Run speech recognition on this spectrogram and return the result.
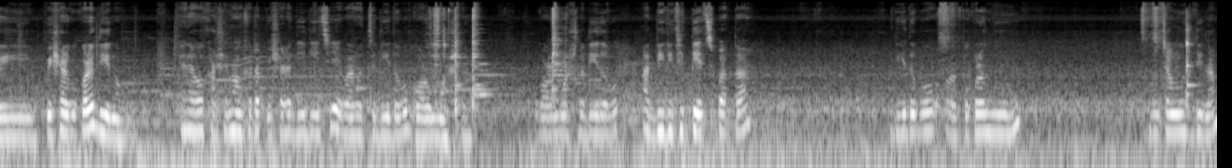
এই প্রেশার কুকারে দিয়ে নেব। দেখো, খাসির মাংসটা প্রেশারে দিয়ে দিয়েছি। এবার হচ্ছে দিয়ে দেবো গরম মশলা। গরম মশলা দিয়ে দেবো। আর দিয়ে দিচ্ছি তেজপাতা। দিয়ে দেবো অল্প করে নুন। দু চামচ দিলাম।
